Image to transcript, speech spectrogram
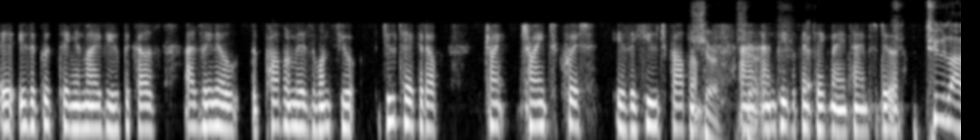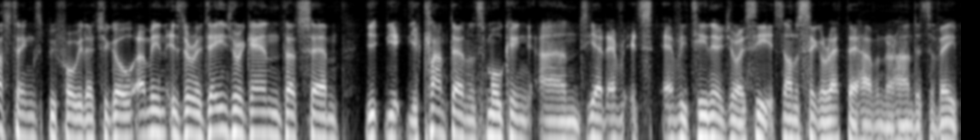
is a good thing in my view because, as we know, the problem is once you do take it up, trying trying to quit is a huge problem. Sure, sure. And, and, people can take many times to do it. Two last things before we let you go. I mean, is there a danger again that um, you, you, you, clamp down on smoking and yet every, it's every teenager I see, it's not a cigarette they have in their hand, it's a vape?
